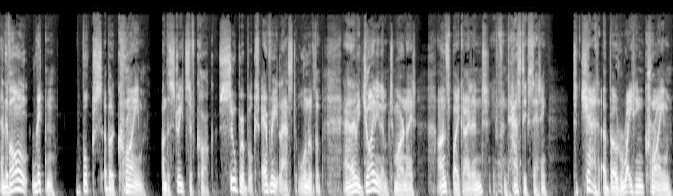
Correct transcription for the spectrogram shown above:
and they've all written books about crime on the streets of Cork. Super books, every last one of them. And I'll be joining them tomorrow night on Spike Island, a fantastic setting, to chat about writing crime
